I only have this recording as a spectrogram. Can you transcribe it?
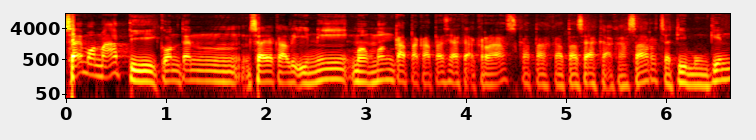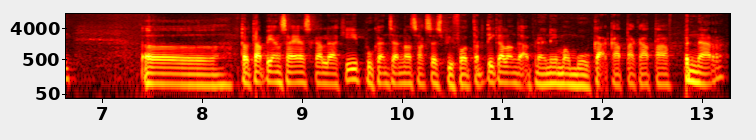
Saya mohon maaf di konten saya kali ini memang kata-kata saya agak keras, kata-kata saya agak kasar, jadi mungkin uh, tetapi yang saya sekali lagi bukan channel Success Before 30 kalau nggak berani membuka kata-kata benar,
